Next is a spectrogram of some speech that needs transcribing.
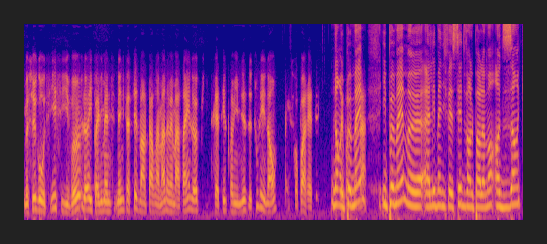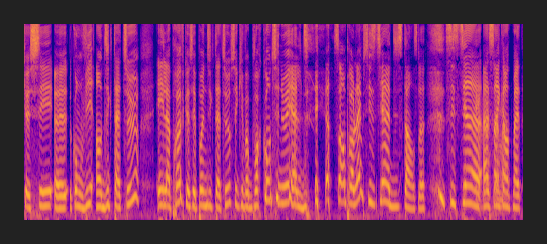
M. Gauthier, s'il veut, là, il peut aller mani- manifester devant le Parlement demain matin, là, puis traiter le premier ministre de tous les noms, ben, il ne sera pas arrêté. Non, il peut même, il peut même euh, aller manifester devant le Parlement en disant que c'est euh, qu'on vit en dictature. Et la preuve que c'est pas une dictature, c'est qu'il va pouvoir continuer à le dire sans problème s'il se tient à distance, là, s'il se tient à, à Exactement. 50 mètres.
